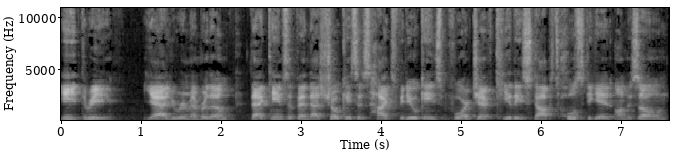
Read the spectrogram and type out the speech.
E3. Yeah, you remember them? That games event that showcases hyped video games before Geoff Keighley stops hosting it on his own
